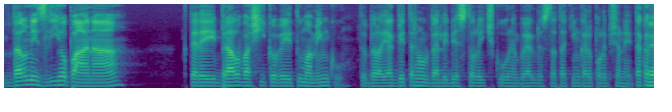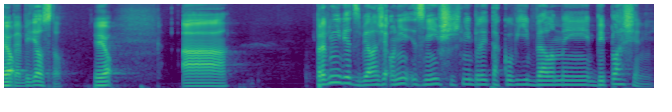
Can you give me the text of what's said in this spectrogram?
velmi zlýho pána, který bral Vašíkovi tu maminku. To bylo, jak vytrhnout vedlibě stoličku, nebo jak dostat tatínka do polepšony. Takhle, Jo. Filipe, viděl jsi to? Jo, A první věc byla, že oni z něj všichni byli takový velmi vyplašení.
